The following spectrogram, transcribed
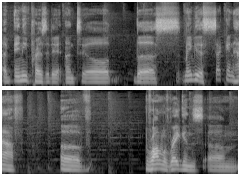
of any president until the maybe the second half of Ronald Reagan's um,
